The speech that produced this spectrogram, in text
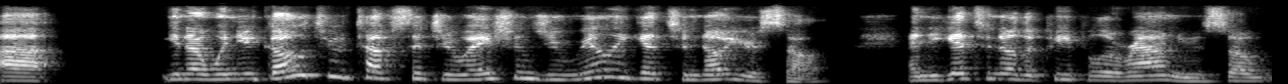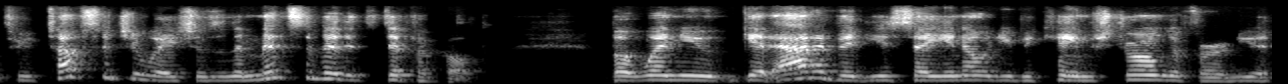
uh, you know, when you go through tough situations, you really get to know yourself and you get to know the people around you. So through tough situations, in the midst of it, it's difficult. But when you get out of it, you say, you know what, you became stronger for it. You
